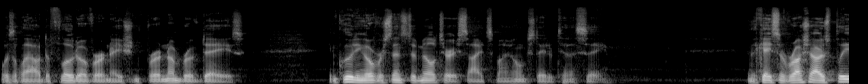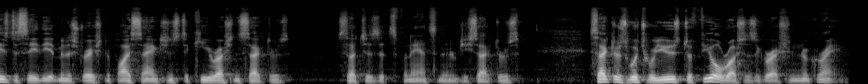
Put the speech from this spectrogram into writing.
was allowed to float over our nation for a number of days, including over sensitive military sites in my home state of Tennessee. In the case of Russia, I was pleased to see the administration apply sanctions to key Russian sectors, such as its finance and energy sectors, sectors which were used to fuel Russia's aggression in Ukraine.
